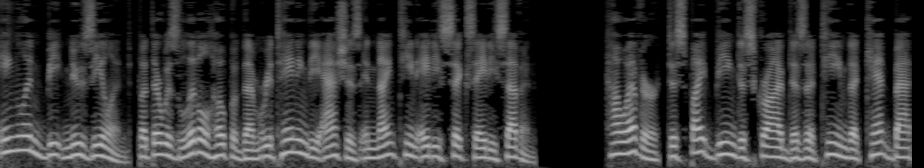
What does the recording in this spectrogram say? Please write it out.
England beat New Zealand, but there was little hope of them retaining the Ashes in 1986–87. However, despite being described as a team that can't bat,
